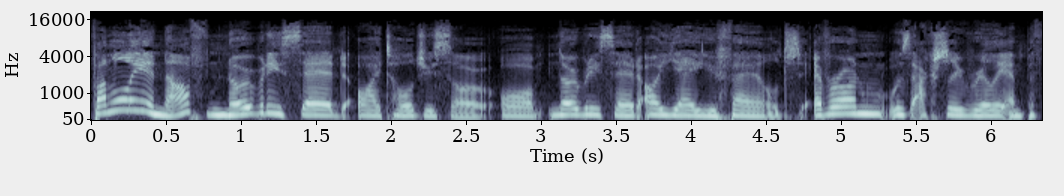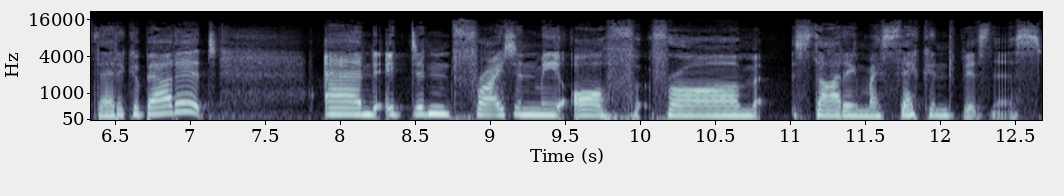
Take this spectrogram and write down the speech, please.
Funnily enough, nobody said, Oh, I told you so, or nobody said, Oh, yeah, you failed. Everyone was actually really empathetic about it. And it didn't frighten me off from starting my second business.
